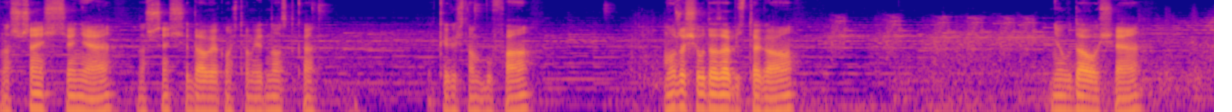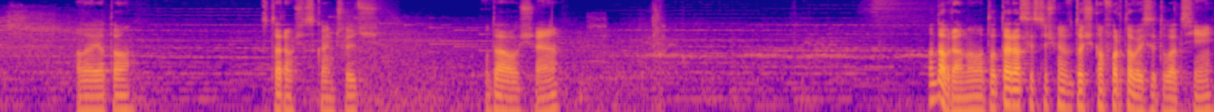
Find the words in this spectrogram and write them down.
Na szczęście nie. Na szczęście dał jakąś tam jednostkę. Jakiegoś tam buffa. Może się uda zabić tego. Nie udało się. Ale ja to staram się skończyć. Udało się. No dobra, no to teraz jesteśmy w dość komfortowej sytuacji.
